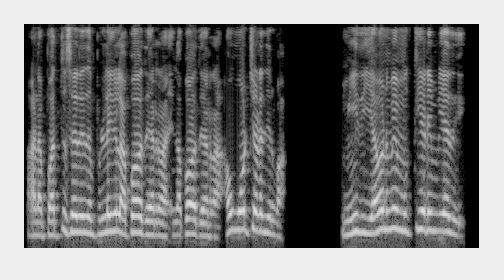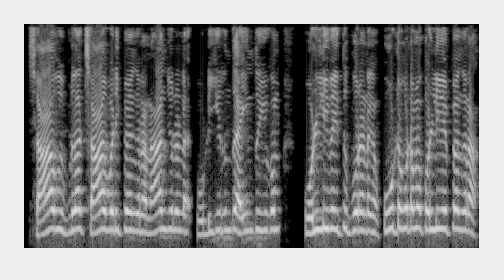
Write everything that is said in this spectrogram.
ஆனா பத்து சதவீதம் பிள்ளைகள் அப்பாவை தேடுறான் எங்க அப்பாவை தேடுறான். அவன் மோட்சம் அடைஞ்சிருவான். மீதி எவனுமே முக்தி அடைய முடியாது. சாவு இப்படிதான் சாவு அடிப்பேங்கிறான். நான் சொல்லல. குடியிருந்து ஐந்து யுகம் கொல்லி வைத்து போறேன் கூட்ட கூட்டமா கொல்லி வைப்பேங்கிறான்.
